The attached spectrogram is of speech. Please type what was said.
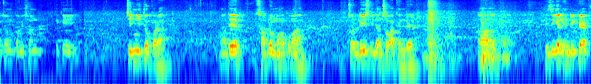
নির্বাচন কমিশন থেকে চিহ্নিত করা আমাদের সাবরম মহকুমা চল্লিশ বিধানসভা কেন্দ্রের ফিজিক্যাল হ্যান্ডিক্রাফট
